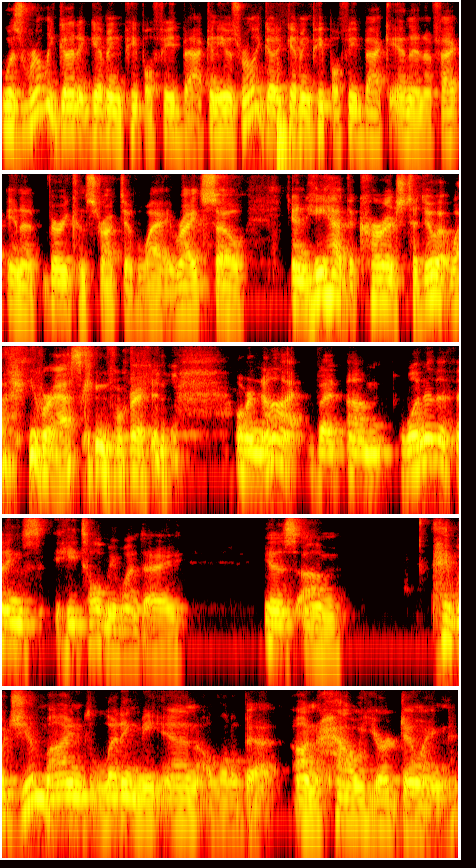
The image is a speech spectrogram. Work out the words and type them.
was really good at giving people feedback. And he was really good at giving people feedback in an effect in a very constructive way, right? So, and he had the courage to do it, whether you were asking for it or not. But um, one of the things he told me one day is, um, "Hey, would you mind letting me in a little bit on how you're doing,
